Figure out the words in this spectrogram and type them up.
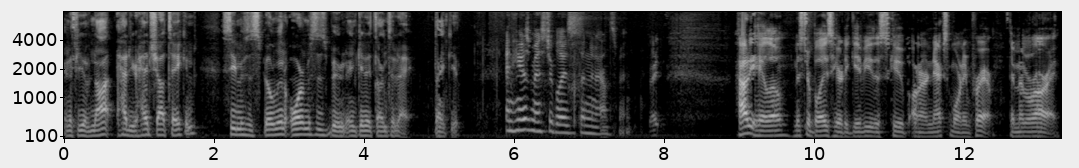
And if you have not had your headshot taken, see Mrs. Spillman or Mrs. Boone and get it done today. Thank you. And here's Mr. Blaze with an announcement. Right. Howdy, Halo. Mr. Blaze here to give you the scoop on our next morning prayer, the Memorare.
